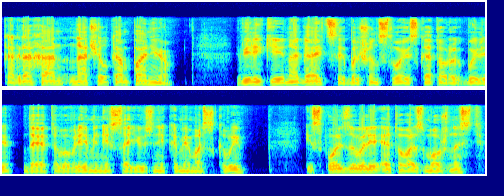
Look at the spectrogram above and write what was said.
Когда хан начал кампанию, великие нагайцы, большинство из которых были до этого времени союзниками Москвы, использовали эту возможность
